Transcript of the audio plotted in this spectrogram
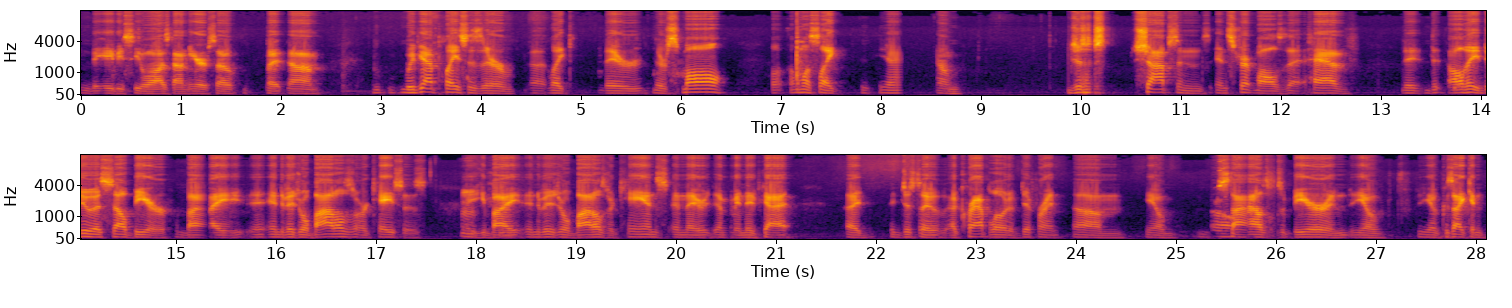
the ABC laws down here. So, but um, we've got places that are uh, like they're they're small, almost like you know, um, just shops and, and strip malls that have they, they- all they do is sell beer by individual bottles or cases. You can buy individual bottles or cans, and they I mean they've got a, just a, a crap load of different um, you know Oh. styles of beer, and you know you know because I can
